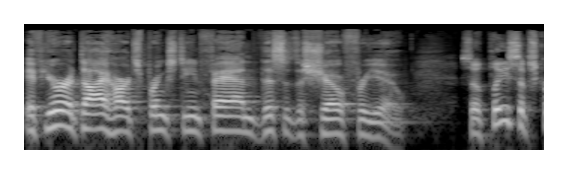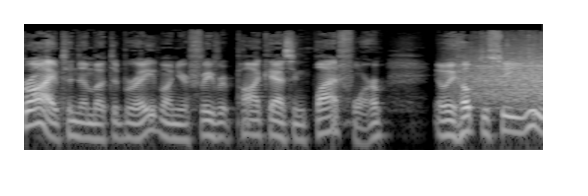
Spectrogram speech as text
If you're a die-hard Springsteen fan, this is the show for you. So please subscribe to None But the Brave on your favorite podcasting platform, and we hope to see you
